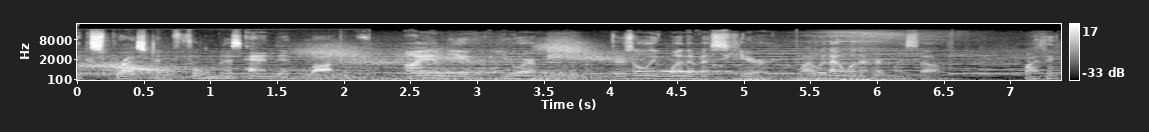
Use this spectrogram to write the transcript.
expressed in fullness and in love. I am you, you are me. There's only one of us here. Why would I want to hurt myself? Well, I think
